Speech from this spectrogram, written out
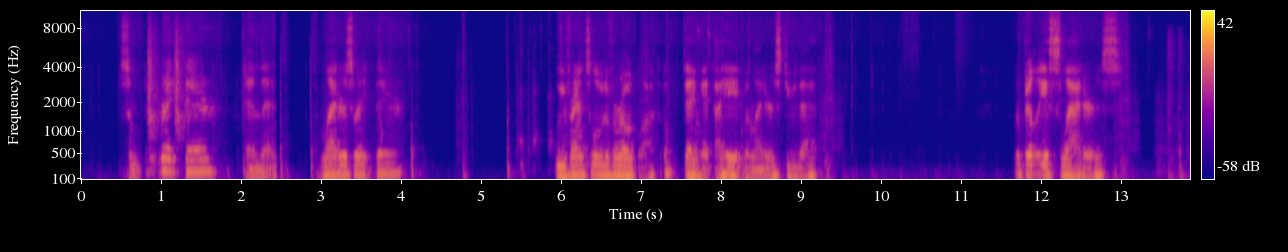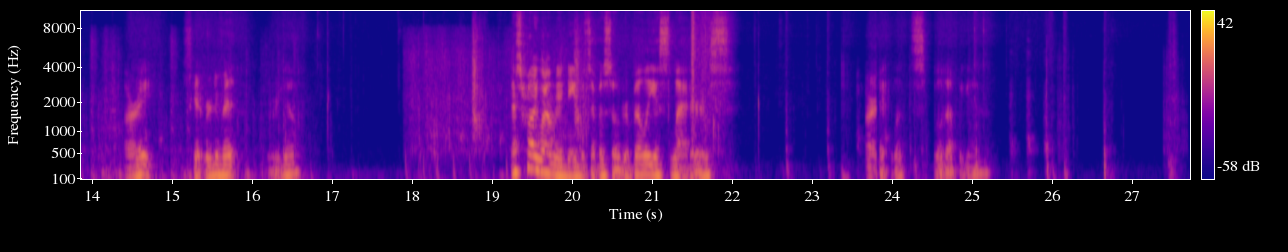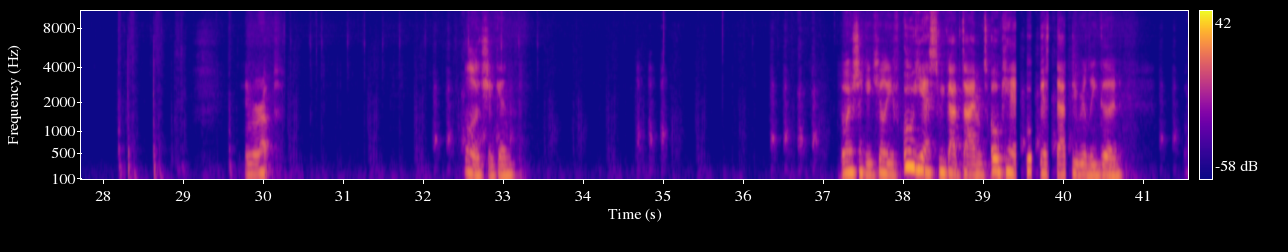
some dirt right there, and then some ladders right there. We've ran into a little bit of a roadblock. Oh, dang it. I hate when ladders do that. Rebellious ladders. Alright, let's get rid of it. There we go. That's probably what I'm going to name this episode, Rebellious Ladders. Alright, let's build up again. And we're up. Hello, chicken. I wish I could kill you. Oh, yes, we got diamonds. Okay, Ooh, this is actually really good.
